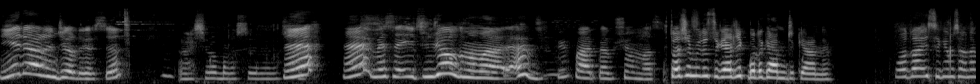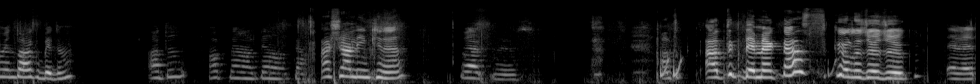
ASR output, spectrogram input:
Niye dördüncü oluyorsun? Ay şimdi bana söylemeye He? He? Mesela üçüncü oldum ama. bir farklı bir şey olmaz. Kutu açım videosu gelecek bu arada gelmeyecek yani. Bu arada Instagram senden beni takip edin. Adı Oktan Oktan Oktan. Aşağı linkini. Bırakmıyoruz. Artık, artık demekten sıkıldı çocuk. Evet.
